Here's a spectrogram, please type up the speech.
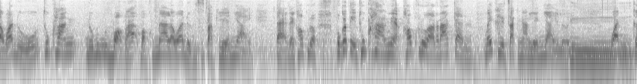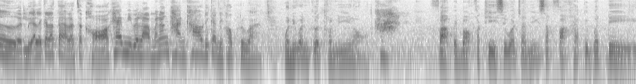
แต่ว่าหนูทุกครั้งหนูหนูบอกแล้วบอกคุณแม่แล้วว่าเดี๋ยวหนูจะจัดเลี้ยงใหญ่ แต่ในครอบครัวปกติทุกครั้งเนี่ยครอบครัวรากแก่นไม่เคยจัดงานเลี้ยงใหญ่เลยอืมวันเกิดหรืออะไรก็แล้วแต่เราจะขอแค่มีเวลามานั่งทานข้าวด้วยกันในครอบครัว วันนี้วันเกิดโทนี่เหรอค่ะ ฝากไปบอกเขาทีซิว่าอาจันยิ่งศักดิ์ฝากแฮปปี้เบิร์ดเดย์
